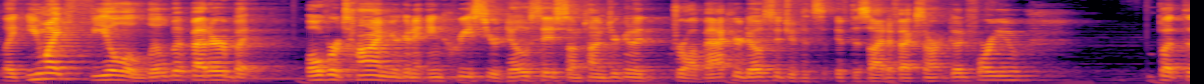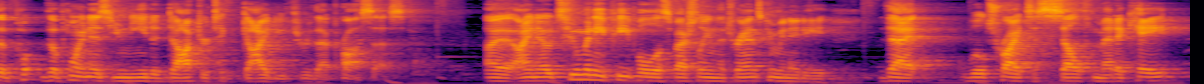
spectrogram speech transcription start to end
like you might feel a little bit better, but over time you're going to increase your dosage sometimes you're going to draw back your dosage if it's if the side effects aren't good for you but the, the point is you need a doctor to guide you through that process I, I know too many people especially in the trans community that will try to self-medicate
